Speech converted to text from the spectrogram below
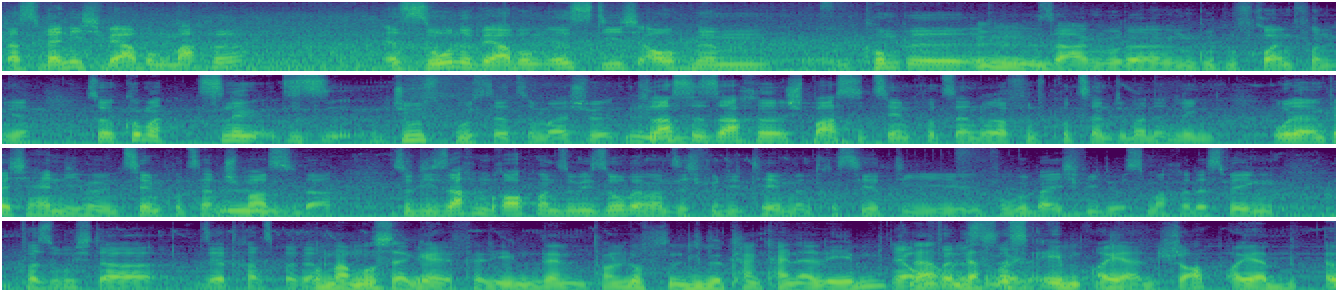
dass wenn ich Werbung mache, es so eine Werbung ist, die ich auch einem Kumpel mhm. sagen würde, einem guten Freund von mir. So, guck mal, das ist, eine, das ist Juice Booster zum Beispiel. Mhm. Klasse Sache, sparst du 10% oder 5% über den Link. Oder irgendwelche Handyhüllen, 10% mhm. sparst du da. So, die Sachen braucht man sowieso, wenn man sich für die Themen interessiert, die, worüber ich Videos mache. Deswegen versuche ich da sehr transparent. Und man muss ja Geld verdienen, denn von Luft und Liebe kann keiner leben. Ja, ne? Und das ist eben euer Job, euer, äh,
